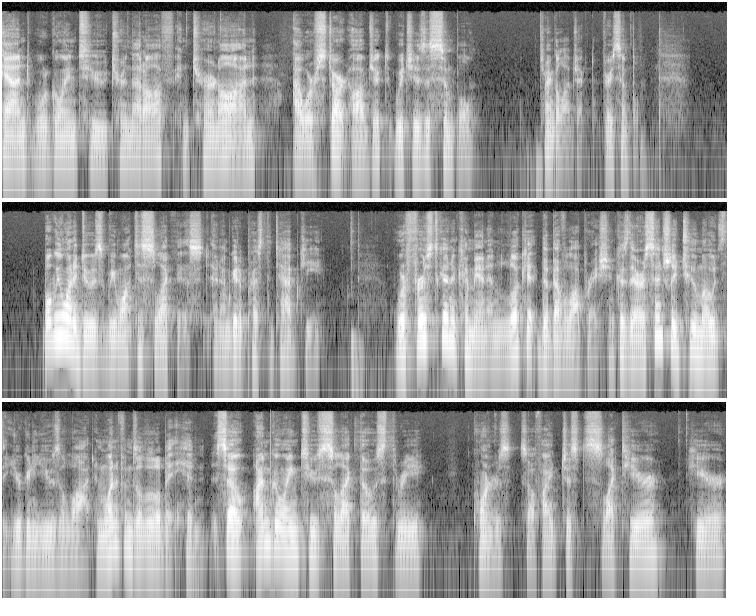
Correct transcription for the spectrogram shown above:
And we're going to turn that off and turn on our start object, which is a simple triangle object. Very simple. What we want to do is we want to select this, and I'm going to press the tab key. We're first going to come in and look at the bevel operation because there are essentially two modes that you're going to use a lot and one of them is a little bit hidden. So I'm going to select those three corners. So if I just select here, here,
